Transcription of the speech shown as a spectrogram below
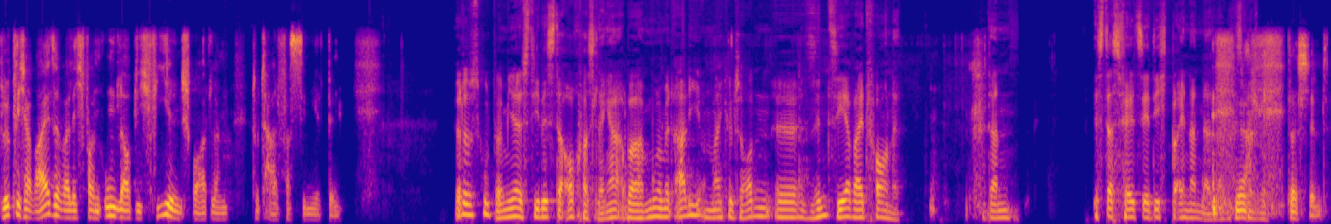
glücklicherweise, weil ich von unglaublich vielen Sportlern total fasziniert bin. Ja, das ist gut. Bei mir ist die Liste auch was länger, aber Muhammad Ali und Michael Jordan äh, sind sehr weit vorne. Dann ist das Feld sehr dicht beieinander. Ja, so. das stimmt.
